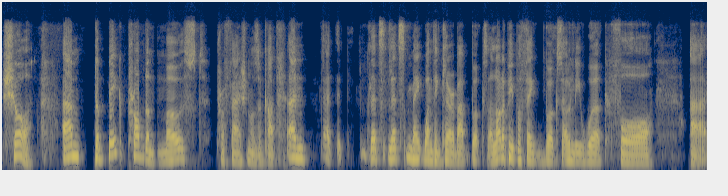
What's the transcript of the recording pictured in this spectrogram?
Sure. Um, the big problem most professionals have got, and uh, let's let's make one thing clear about books. A lot of people think books only work for uh,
